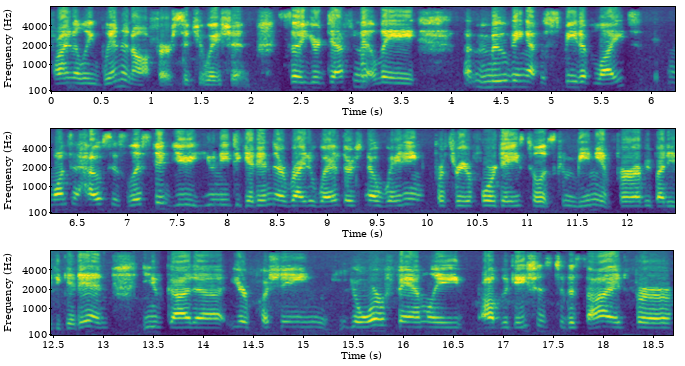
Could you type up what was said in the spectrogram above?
finally win an offer situation. So you're definitely moving at the speed of light. Once a house is listed, you you need to get in there right away. There's no waiting for three or four days till it's convenient for everybody to get in. You've got to you're pushing your family obligations to the side for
